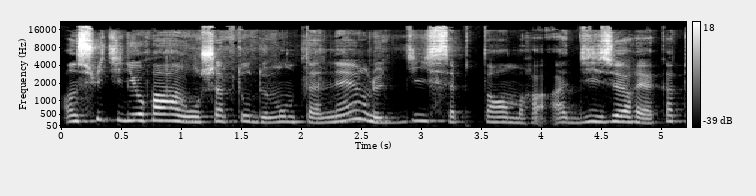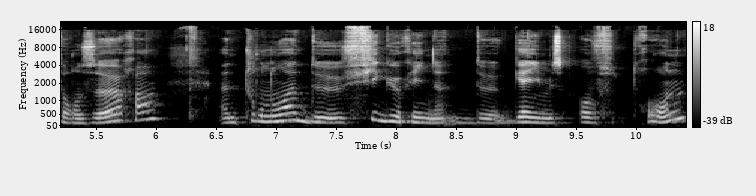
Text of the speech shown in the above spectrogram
Ensuite, il y aura au château de Montaner le 10 septembre à 10h et à 14h un tournoi de figurines de Games of Thrones.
